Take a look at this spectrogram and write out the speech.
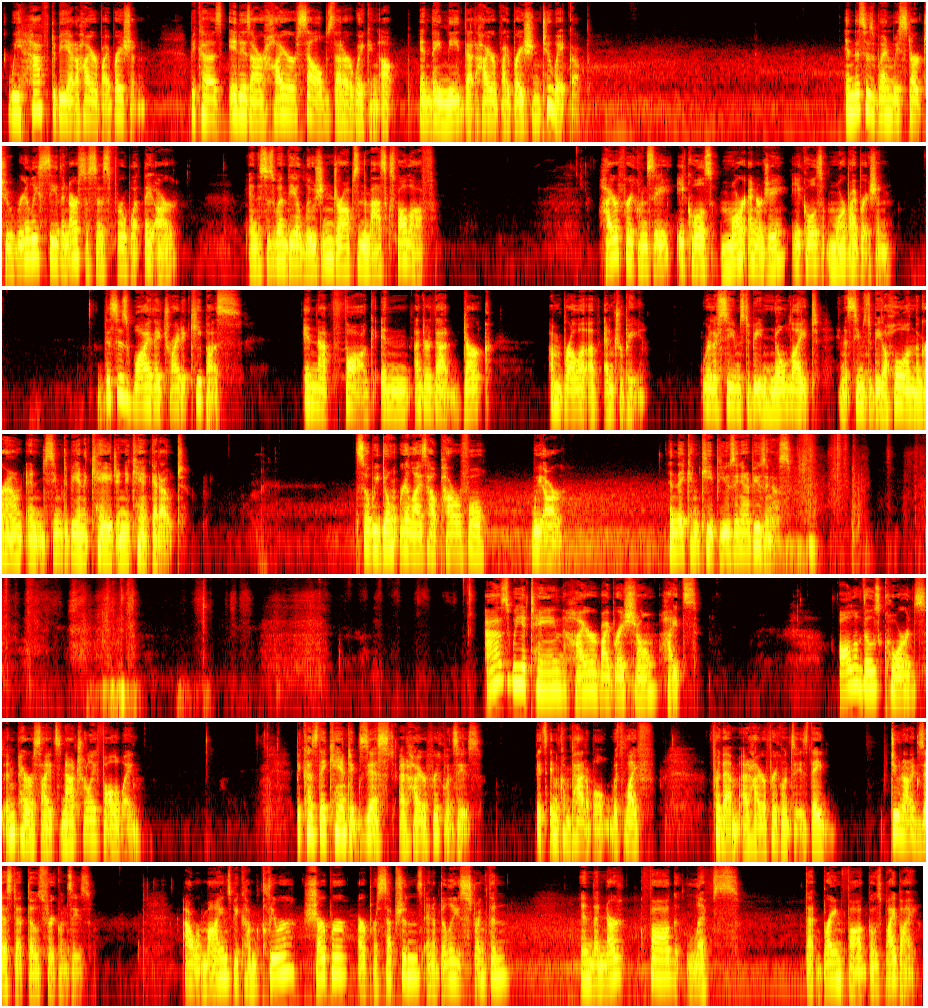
we have to be at a higher vibration because it is our higher selves that are waking up and they need that higher vibration to wake up. And this is when we start to really see the narcissist for what they are. And this is when the illusion drops and the masks fall off. Higher frequency equals more energy equals more vibration. This is why they try to keep us in that fog, in under that dark umbrella of entropy, where there seems to be no light and it seems to be a hole in the ground and you seem to be in a cage and you can't get out. So we don't realize how powerful we are. And they can keep using and abusing us. As we attain higher vibrational heights, all of those cords and parasites naturally fall away because they can't exist at higher frequencies. It's incompatible with life for them at higher frequencies. They do not exist at those frequencies. Our minds become clearer, sharper, our perceptions and abilities strengthen, and the narc fog lifts. That brain fog goes bye bye.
